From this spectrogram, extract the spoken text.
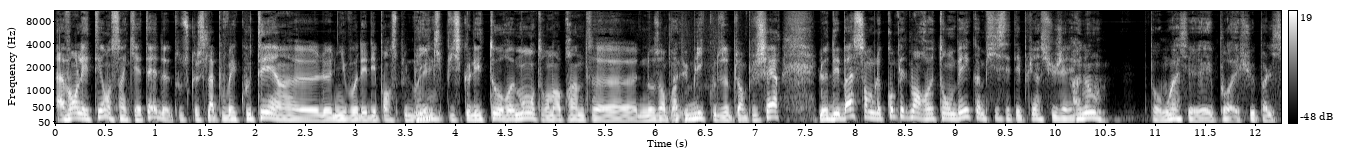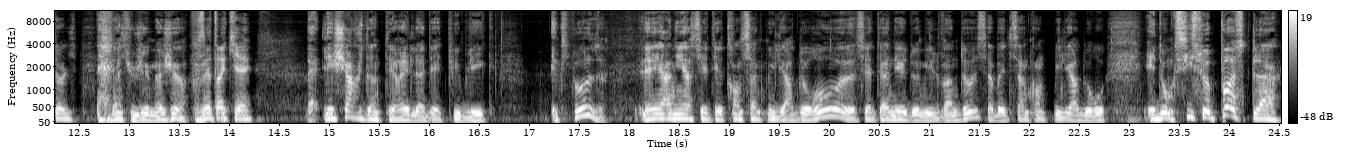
Avant l'été, on s'inquiétait de tout ce que cela pouvait coûter, hein, euh, le niveau des dépenses publiques, puisque les taux remontent, on emprunte euh, nos emprunts publics coûtent de plus en plus cher. Le débat semble complètement retomber, comme si c'était plus un sujet. Ah non, pour moi, c'est, pour, je suis pas le seul, c'est un sujet majeur. Vous êtes inquiet ben, Les charges d'intérêt de la dette publique, explose. L'année dernière, c'était 35 milliards d'euros. Euh, cette année 2022, ça va être 50 milliards d'euros. Et donc, si ce poste-là,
